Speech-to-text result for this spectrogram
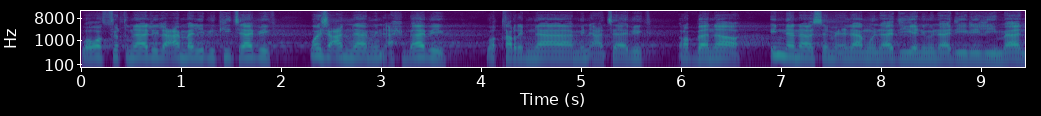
ووفقنا للعمل بكتابك واجعلنا من أحبابك وقربنا من أعتابك. ربنا إننا سمعنا مناديا ينادي للإيمان.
